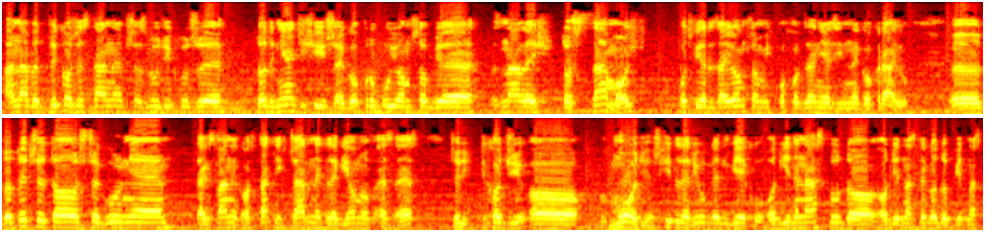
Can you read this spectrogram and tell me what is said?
a nawet wykorzystane przez ludzi, którzy do dnia dzisiejszego próbują sobie znaleźć tożsamość potwierdzającą ich pochodzenie z innego kraju. E, dotyczy to szczególnie tak zwanych ostatnich czarnych legionów SS, czyli chodzi o młodzież, Hitlerjugend wieku od 11 do, od 11 do 15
